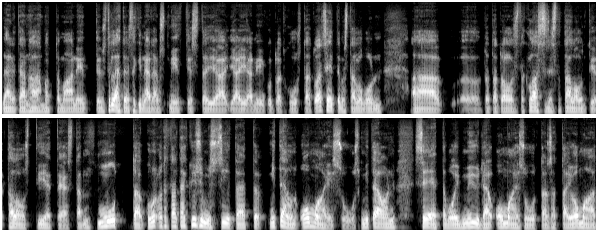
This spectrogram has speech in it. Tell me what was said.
lähdetään hahmottamaan, niin tietysti lähtee sitäkin Adam Smithistä ja, ja, ja niin kuin 1600-1700-luvun uh, tota, klassisesta taloustieteestä, mutta kun otetaan tämä kysymys siitä, että mitä on omaisuus, mitä on se, että voi myydä omaisuuttansa tai omaa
